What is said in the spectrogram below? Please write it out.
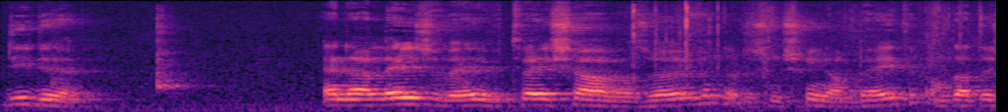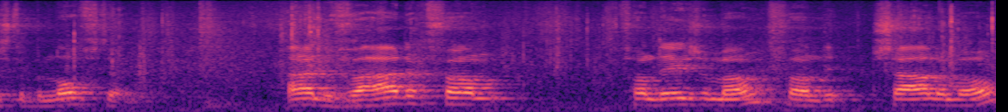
die de, en daar lezen we even 2 Samuel 7, dat is misschien al beter, omdat dat is de belofte aan de vader van, van deze man, van Salomo.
